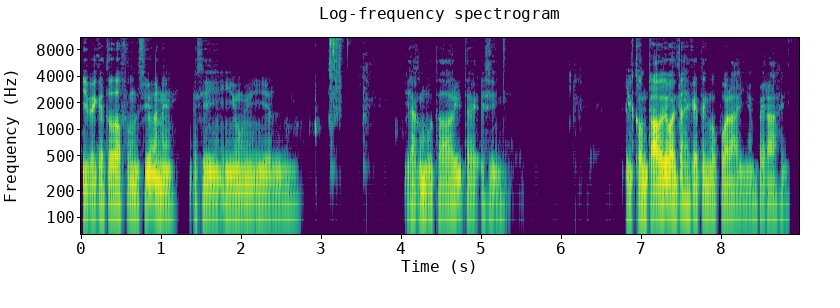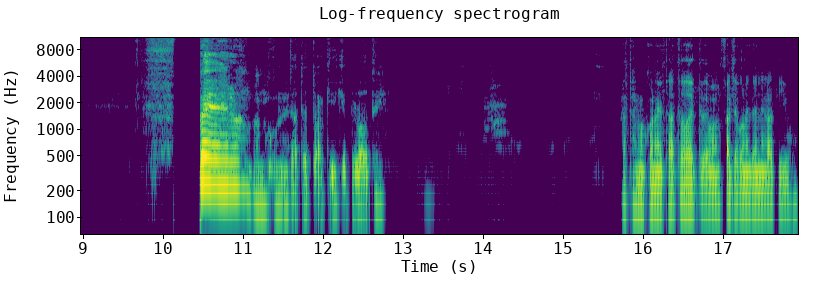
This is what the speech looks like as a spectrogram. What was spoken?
y ver que todo funcione. Así, y, y, el, y la computadorita, así, el contador de voltaje que tengo por ahí, amperaje. Pero vamos a conectar esto aquí que explote. Que conectar todo y tenemos falta conectar negativo.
